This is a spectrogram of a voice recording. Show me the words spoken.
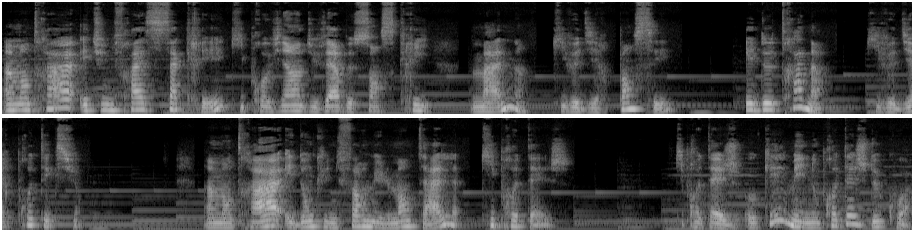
Un mantra est une phrase sacrée qui provient du verbe sanskrit man, qui veut dire penser, et de trana, qui veut dire protection. Un mantra est donc une formule mentale qui protège. Qui protège, ok, mais nous protège de quoi?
